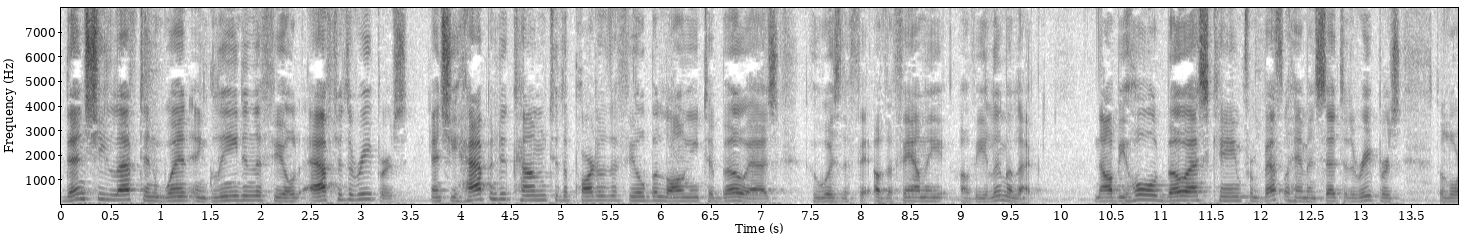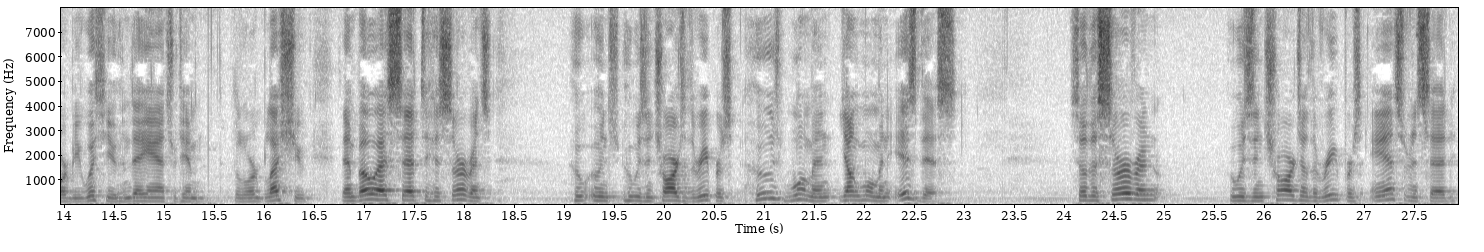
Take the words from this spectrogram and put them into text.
Then she left and went and gleaned in the field after the reapers. And she happened to come to the part of the field belonging to Boaz, who was the, of the family of Elimelech. Now behold, Boaz came from Bethlehem and said to the reapers, The Lord be with you. And they answered him, The Lord bless you. Then Boaz said to his servants, who, who was in charge of the reapers, Whose woman, young woman is this? So the servant who was in charge of the reapers answered and said,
